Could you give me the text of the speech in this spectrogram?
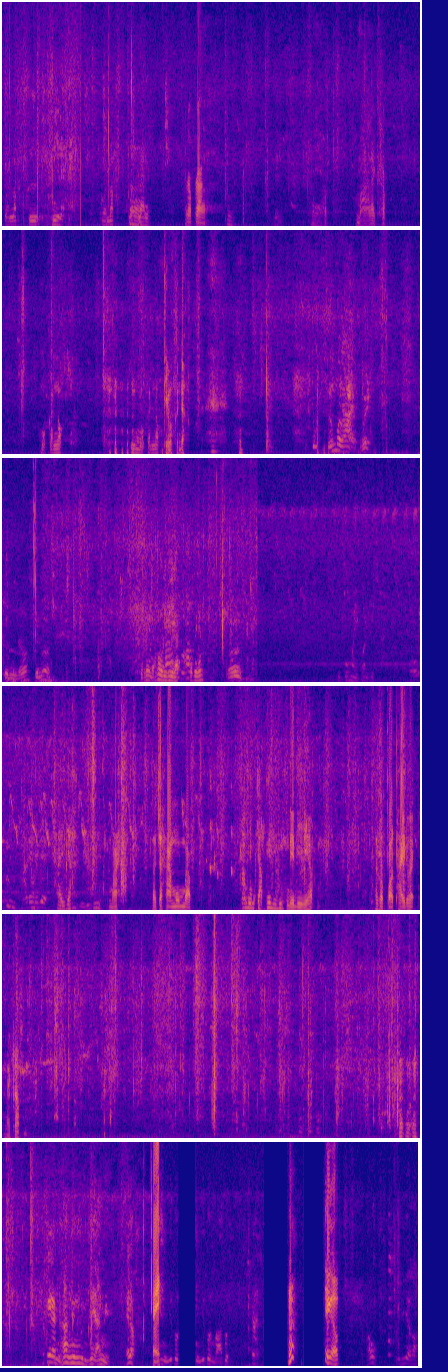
ก่อนรับคือนี่แหละก่อนรับรับรัง รับรังอืม นี่ครับ มาแล้วครับหมวกกันน็อก มีหมวกกันน็อกที่หมวกกันน็อกถึงเมื่อไรเว้ยขึ้นเนาะถึงเมื่อผมเล่นห้องดีๆแล้วเอาไปนะเออกูใหม่ก่อนดิไอ้ยะมา เราจะหามุมแบบเอามุมจับให้ดีดีๆครับ แล้วก็ปลอดภัยด้วยนะครับ ๆโอเคห้างหนึ่งอยู่ที่อันนี่เห็นหรอไหนนี่อยู่ต้นนี่อยู่ต้นบาต้นจริงเหรอที่นี่เนาะ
